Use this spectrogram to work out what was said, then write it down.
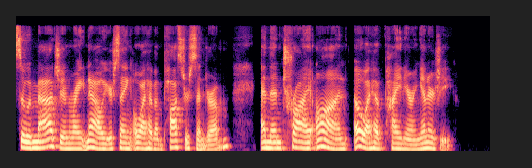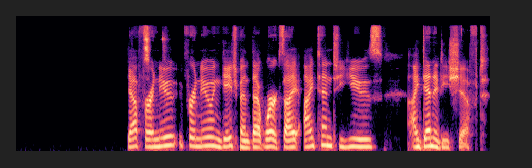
so imagine right now you're saying, Oh, I have imposter syndrome, and then try on, Oh, I have pioneering energy. Yeah, for a new for a new engagement that works. I I tend to use identity shift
